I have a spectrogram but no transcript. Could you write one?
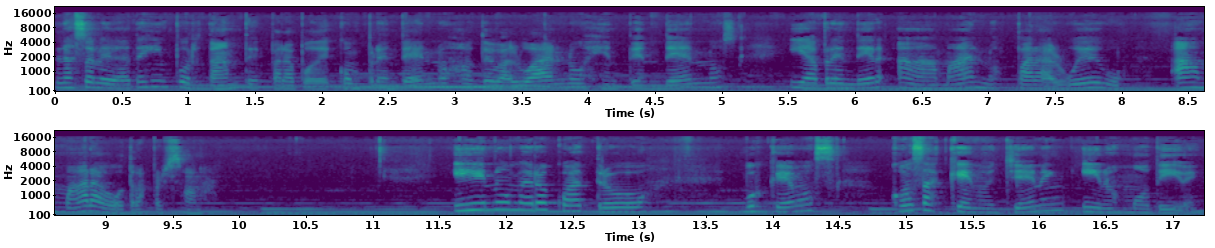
la soledad es importante para poder comprendernos, autoevaluarnos, entendernos y aprender a amarnos para luego amar a otras personas. Y número cuatro, busquemos cosas que nos llenen y nos motiven.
